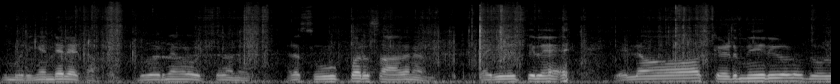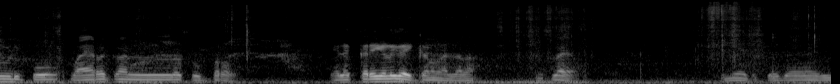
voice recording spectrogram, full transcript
വെട്ടിയുണ്ട് മുരിങ്ങന്റെ ഇലേട്ടാ ഇത് ഞങ്ങൾ ഒറ്റതാണ് നല്ല സൂപ്പർ സാധനമാണ്. ശരീരത്തിലെ എല്ലാ കെടുനീരുകളും ഇതോടുകൂടി പോവും. വയറൊക്കെ നല്ല സൂപ്പറാവും. ഇലക്കറികൾ കഴിക്കണം നല്ലതാണ് മനസ്സിലായോ? അടുത്തതായി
